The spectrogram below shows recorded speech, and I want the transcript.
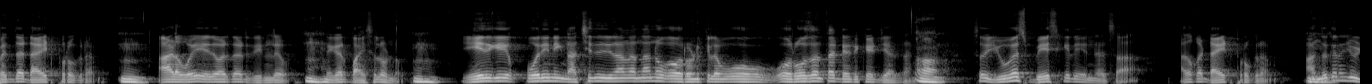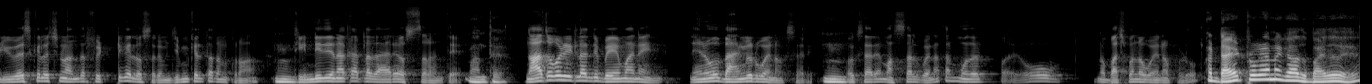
పెద్ద డైట్ ప్రోగ్రామ్ ఆడ పోయి ఏది పడితే తినలేవు. దగ్గర పైసలు ఉండవు. ఏది పోనీ నీకు నచ్చింది తినాలన్నా నువ్వు ఒక రెండు కిలో ఓ ఓ రోజంతా డెడికేట్ చేయాలి సో యూఎస్ బేసికలీ ఏం తెలుసా? అదొక డైట్ ప్రోగ్రామ్ అందుకని చూడు యూఎస్కి వెళ్ళి వచ్చిన అందరు ఫిట్గా వెళ్ళి వస్తారు జిమ్కి వెళ్తారు అనుకున్నా తిండి తినాక అట్లా దారే వస్తారు అంతే. అంతే. నాతో కూడా ఇట్లాంటి భయమానే అయింది. నేను బెంగళూరు పోయినా ఒకసారి. ఒకసారి మస్తాలు పోయినా కానీ మొదటి ఓ నా బచ్పన్లో పోయినప్పుడు. డైట్ ప్రోగ్రామే కాదు బై ద వే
